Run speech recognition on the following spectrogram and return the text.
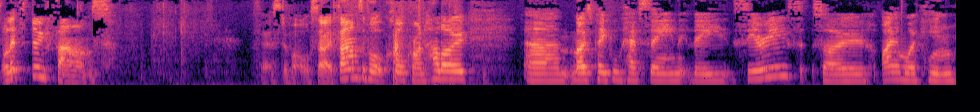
well, let's do farms first of all. So Farms of Hawk Run Hollow. Um, most people have seen the series, so I am working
